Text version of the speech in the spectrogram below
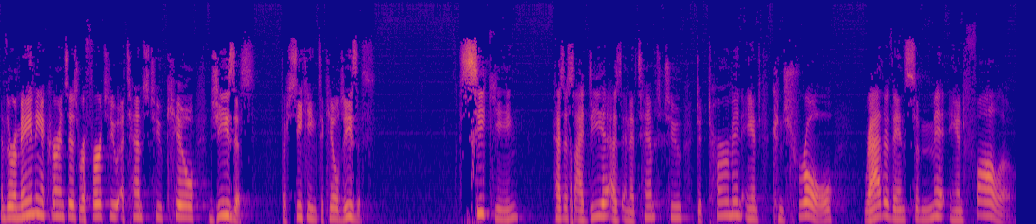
And the remaining occurrences refer to attempts to kill Jesus. They're seeking to kill Jesus. Seeking has this idea as an attempt to determine and control rather than submit and follow.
